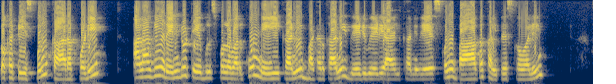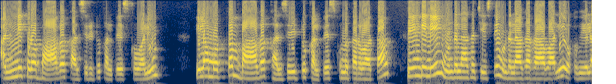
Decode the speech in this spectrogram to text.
ఒక టీ స్పూన్ కారప్పొడి. అలాగే రెండు టేబుల్ స్పూన్ల వరకు నెయ్యి కానీ బటర్ కానీ వేడి వేడి ఆయిల్ కానీ వేసుకొని బాగా కలిపేసుకోవాలి. అన్ని కూడా బాగా కలిసేటట్టు కలిపేసుకోవాలి. ఇలా మొత్తం బాగా కలిసేటట్టు కలిపేసుకున్న తర్వాత పిండిని ఉండలాగా చేస్తే ఉండలాగా రావాలి. ఒకవేళ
